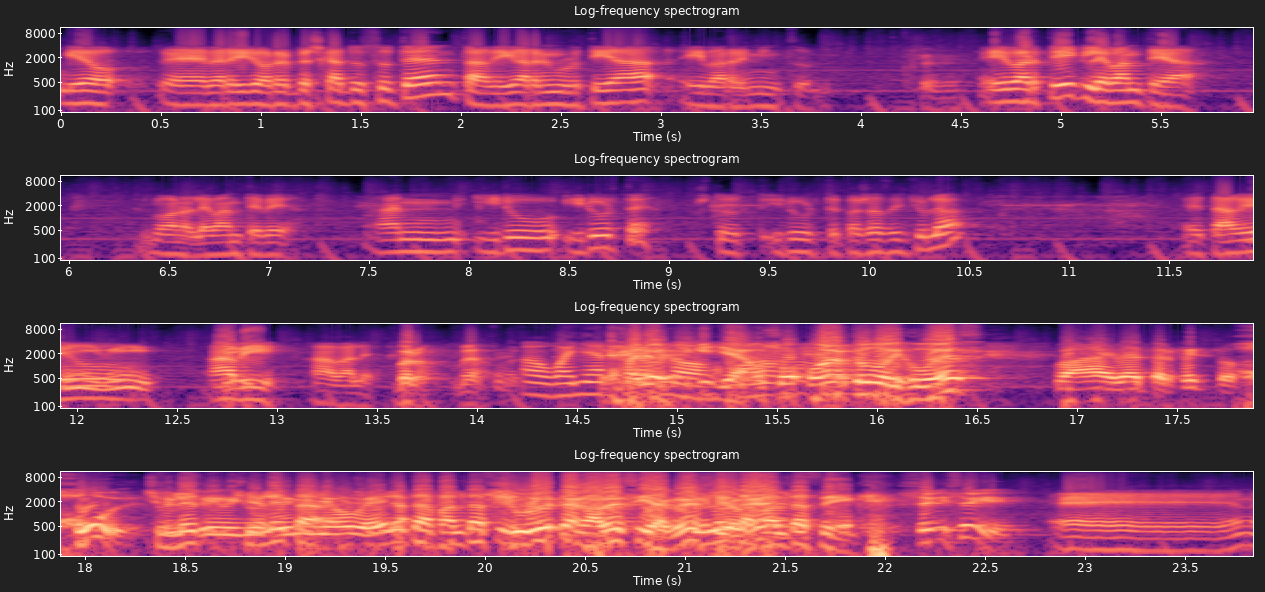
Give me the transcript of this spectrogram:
Gero e, berriro repeskatu zuten, eta bigarren urtia Eibarren nintzun. Eibartik Levantea. Bueno, Levante B. Han iru, iru urte, uste dut iru urte pasatzitula. Eta gero... Bi, bi. Ah, bi. Ah, vale. Bueno, bera. Hau, guain arte Espainol ondo. txikila, oso onartu dugu dihu, ez? Bai, bai, perfecto. Jode, Txuleta, sí, txuleta, sí, txuleta faltazik. Xuleta gabeziak, ez? Txuleta eh? faltazik. Segi, segi. Eh,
